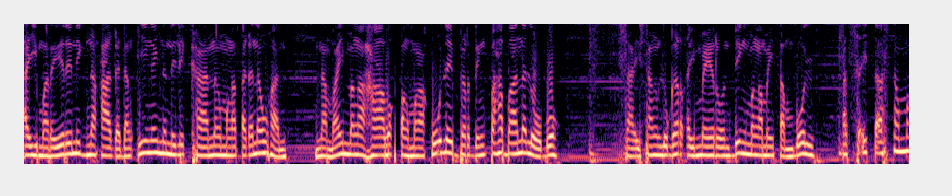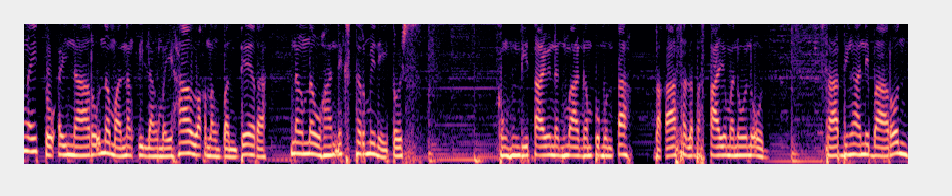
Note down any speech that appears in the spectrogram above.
ay maririnig na kagad ang ingay na nilikha ng mga taganauhan na may mga hawak pang mga kulay berdeng pahaba na lobo. Sa isang lugar ay mayroon ding mga may tambol at sa itaas ng mga ito ay naroon naman ang ilang may hawak ng bandera ng Nauhan Exterminators. Kung hindi tayo nagmaagang pumunta, baka sa labas tayo manunood. Sabi nga ni Baron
